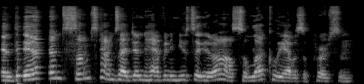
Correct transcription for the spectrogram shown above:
and then sometimes I didn't have any music at all. So luckily, I was a person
